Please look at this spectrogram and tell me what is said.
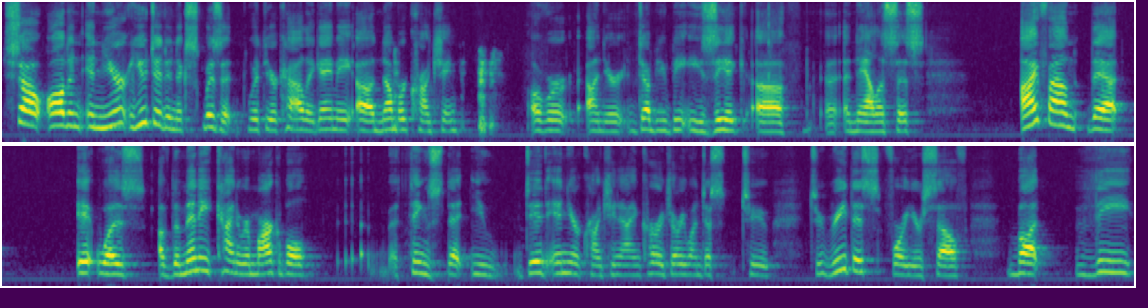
So Alden, in your you did an exquisite with your colleague Amy uh, number crunching over on your WBEZ uh, analysis. I found that it was of the many kind of remarkable uh, things that you did in your crunching. I encourage everyone just to to read this for yourself. But the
